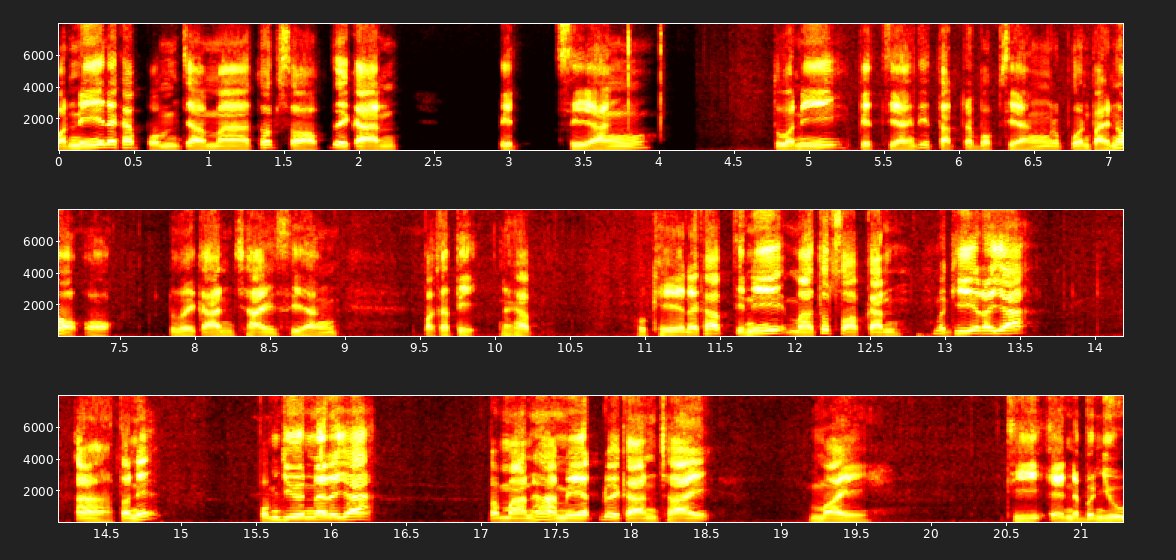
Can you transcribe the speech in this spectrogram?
วันนี้นะครับ ผมจะมาทดสอบด้วยการปิดเสียง ตัวนี้ปิดเสียงที่ตัดระบบเสียงรบกวนภายนอกออก โดยการใช้เสียงปกตินะครับ โอเคนะครับ ทีนี้มาทดสอบกันเมื่อกี้ระยะอ่าตอนนี้ผมยืนในระยะประมาณ 5 เมตร ด้วยการใช้ไมค์ TNW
